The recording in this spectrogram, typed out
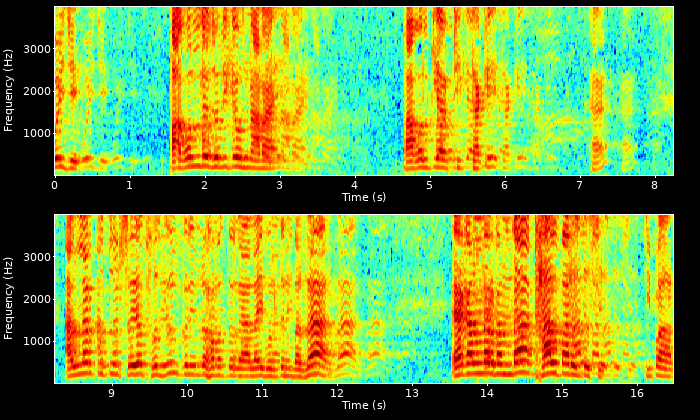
ওই যে পাগলরে যদি কেউ নাড়ায় পাগল কি আর ঠিক থাকে? হ্যাঁ? আল্লাহর কুতুব সৈয়দ ফজলুল করিম রহমতুল্লাহ আলাই বলতেন, বাজার, এক আল্লাহর বান্দা খাল পার হইতেছে, কি পার?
